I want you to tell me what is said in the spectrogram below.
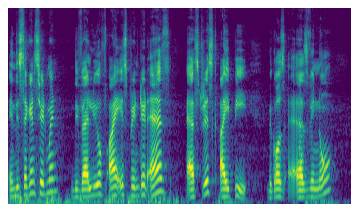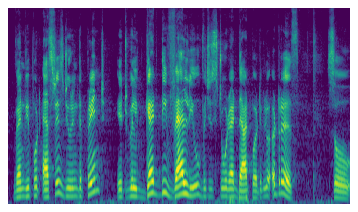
In the second statement the value of i is printed as asterisk ip because as we know when we put asterisk during the print it will get the value which is stored at that particular address. So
